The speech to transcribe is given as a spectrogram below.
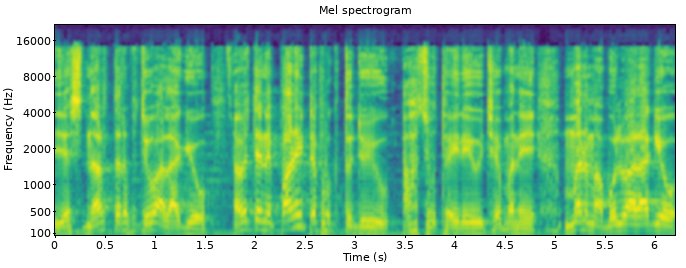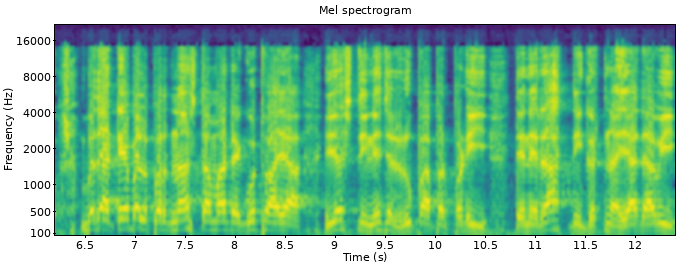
યશ નળ તરફ જોવા લાગ્યો. હવે તેને પાણી ટપકતું જોયું. આ શું થઈ રહ્યું છે મને? મનમાં બોલવા લાગ્યો. બધા ટેબલ પર નાસ્તા માટે ગોઠવાયા. યશની નજર રૂપા પર પડી. તેને રાતની ઘટના યાદ આવી.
